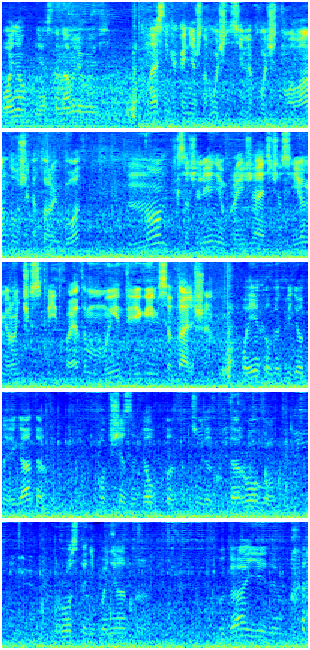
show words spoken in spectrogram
Понял, не останавливаюсь. Настенька, конечно, очень сильно хочет на лаванду уже который год. Но, к сожалению, проезжая сейчас ее, Мирончик спит. Поэтому мы двигаемся дальше. Поехал, как ведет навигатор. Вообще завел какую-то дорогу. Просто непонятно. Куда едем?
